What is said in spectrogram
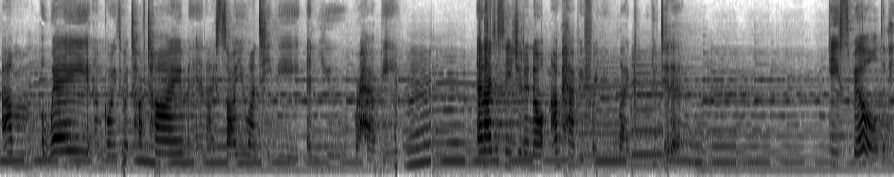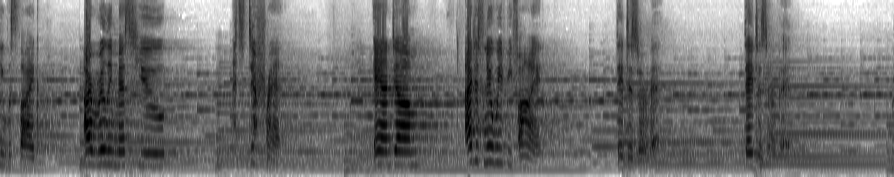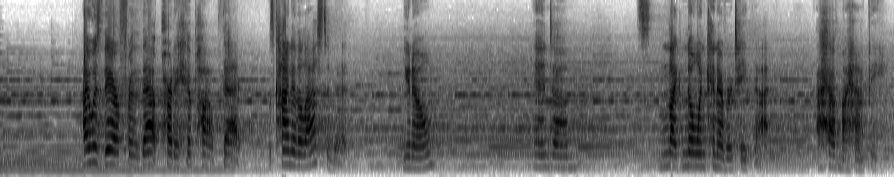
I'm away, I'm going through a tough time, and I saw you on TV and you were happy. And I just need you to know I'm happy for you. Like, you did it. He spilled and he was like, I really miss you. It's different. And um, I just knew we'd be fine. They deserve it. They deserve it. I was there for that part of hip hop that was kind of the last of it, you know? And um, like no one can ever take that. I have my happy.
